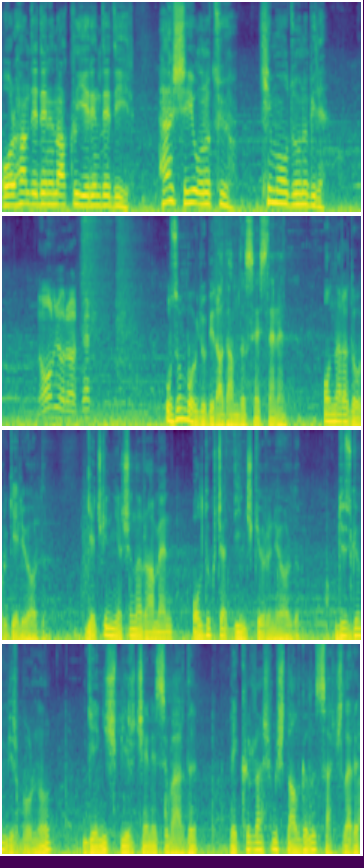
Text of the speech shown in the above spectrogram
Orhan dedenin aklı yerinde değil. Her şeyi unutuyor. Kim olduğunu bile. Ne oluyor Alper? Uzun boylu bir adamdı seslenen. Onlara doğru geliyordu. Geçkin yaşına rağmen oldukça dinç görünüyordu. Düzgün bir burnu, geniş bir çenesi vardı ve kırlaşmış dalgalı saçları,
